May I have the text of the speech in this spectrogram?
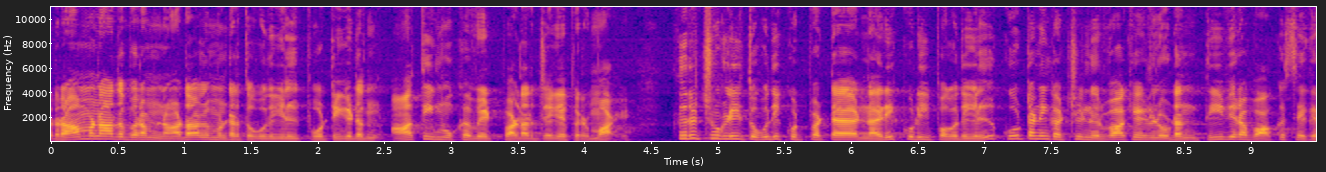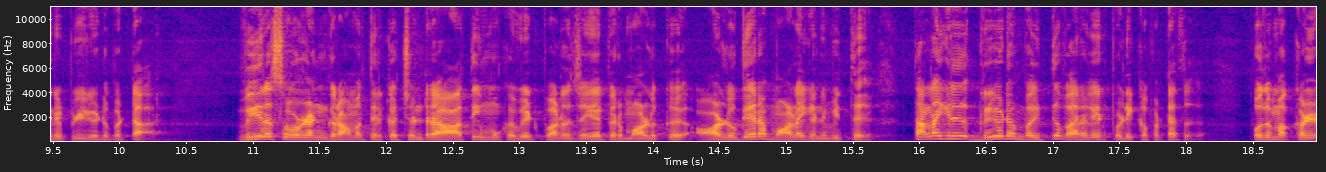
ராமநாதபுரம் நாடாளுமன்ற தொகுதியில் போட்டியிடும் அதிமுக வேட்பாளர் ஜெயபெருமாள் திருச்சுழி தொகுதிக்குட்பட்ட நரிக்குடி பகுதியில் கூட்டணி கட்சி நிர்வாகிகளுடன் தீவிர வாக்கு சேகரிப்பில் ஈடுபட்டார். வீரசோழன் கிராமத்திற்கு சென்ற அதிமுக வேட்பாளர் ஜெயபெருமாளுக்கு ஆளுகேர மாலை அணிவித்து தலையில் கிரீடம் வைத்து வரவேற்பளிக்கப்பட்டது பொதுமக்கள்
